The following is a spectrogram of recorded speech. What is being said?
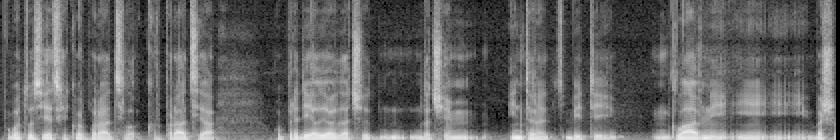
pogotovo svjetskih korporacija, korporacija opredijelio da će, da će im internet biti glavni i, i baš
